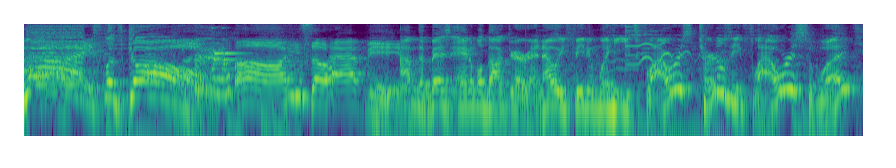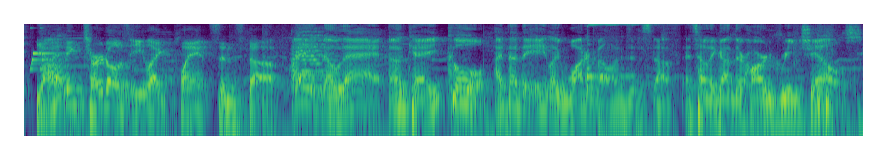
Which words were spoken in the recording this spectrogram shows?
Nice. Let's go. Aw, he's so happy. I'm the best animal doctor ever. And now we feed him when he eats flowers? Turtles eat flowers? What? yeah, Huh? I think turtles eat like plants and stuff. I didn't know that. Okay, cool. I thought they ate like watermelons and stuff. That's how they got their hard green shells.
